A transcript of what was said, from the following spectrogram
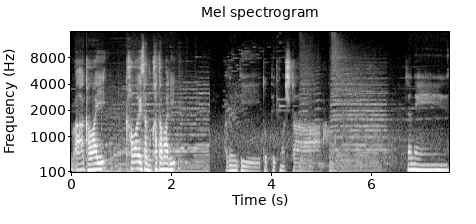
うわあ、かわいい。可愛さの塊。ワドルディ取ってきました。じゃあねー。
